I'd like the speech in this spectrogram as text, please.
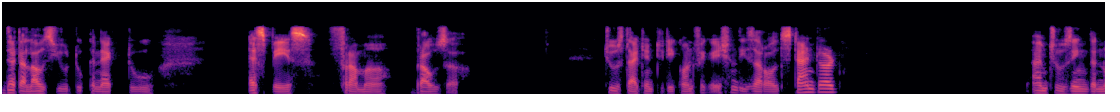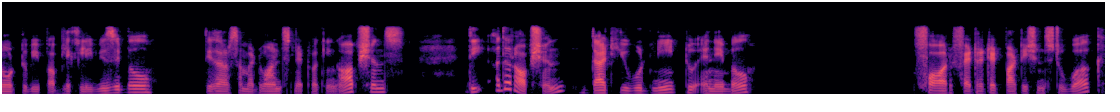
that allows you to connect to Essbase from a browser. Choose the identity configuration. These are all standard. I'm choosing the node to be publicly visible. These are some advanced networking options. The other option that you would need to enable for federated partitions to work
